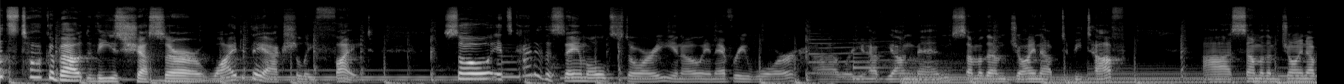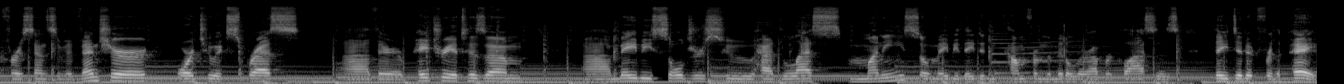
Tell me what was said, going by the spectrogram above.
Let's talk about these chasseurs. Why did they actually fight? So it's kind of the same old story, you know, in every war uh, where you have young men. Some of them join up to be tough, uh, some of them join up for a sense of adventure or to express uh, their patriotism. Uh, maybe soldiers who had less money, so maybe they didn't come from the middle or upper classes, they did it for the pay.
